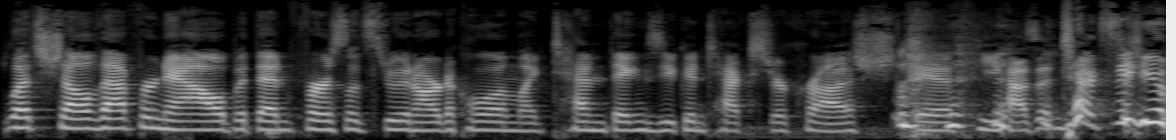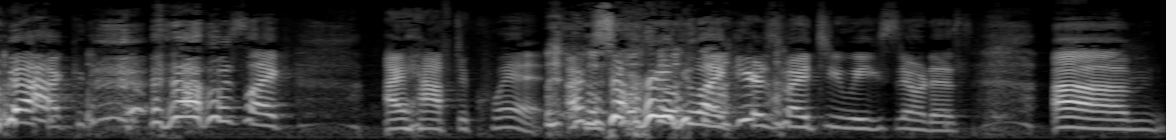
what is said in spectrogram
let's shelve that for now. But then first, let's do an article on like 10 things you can text your crush if he hasn't texted you back. And I was like, I have to quit. I'm sorry. like, here's my two weeks notice. Um,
